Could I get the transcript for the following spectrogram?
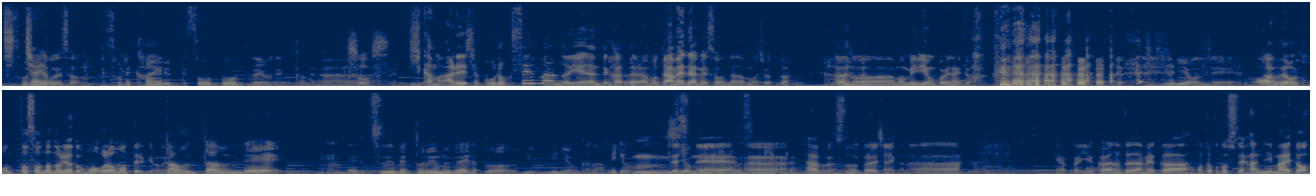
ちっちゃいとこでさ。それ買えるって相当だよね多分。そうっすね。しかもあれでしょ5 6千万の家なんて買ったらもうダメダメそんなのもうちょっとあのーもう million 超えないと。million ね。あでも本当そんなノリだと思う。俺は思ってるけどね。ダウンタウンで、うん。えー、と2ベッドルームぐらいだとミ million かな。 million。うんです1億円ぐらいいねねうん。多分そのくらいじゃないかなやっぱり家買わないとダメか。男として半人前と。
